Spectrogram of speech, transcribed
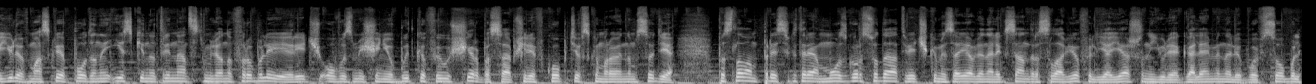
июля в Москве поданы иски на 13 миллионов рублей. Речь о возмещении убытков и ущерба, сообщили в Коптевском районном суде. По словам пресс-секретаря Мосгорсуда, ответчиками заявлены Александр Соловьев, Илья Яшин, Юлия Галямина, Любовь Соболь,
